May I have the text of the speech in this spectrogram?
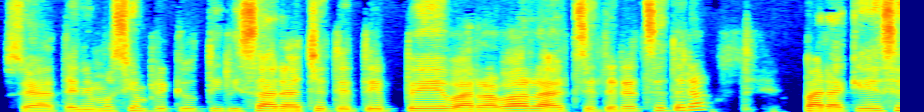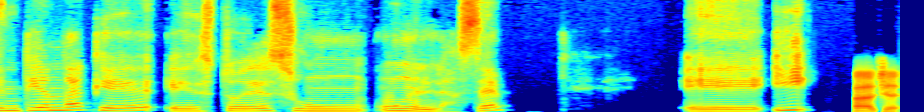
O sea, tenemos siempre que utilizar HTTP barra barra, etcétera, etcétera, para que se entienda que esto es un, un enlace. Eh, y H.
